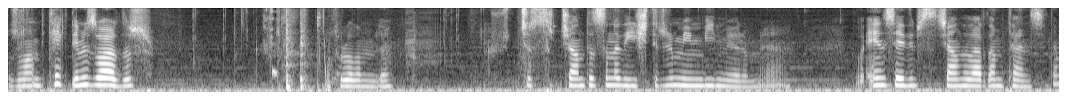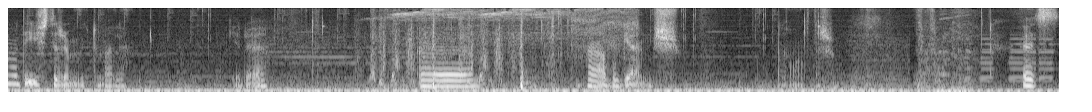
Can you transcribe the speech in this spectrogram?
O zaman bir teknemiz vardır. Oturalım bir de. Şu sırt çantasını değiştirir miyim bilmiyorum ya. Bu en sevdiğim sırt çantalardan bir tanesi ama değiştiririm büyük ihtimalle. Geri. Ee, ha bu gelmiş. Tamamdır. Evet,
